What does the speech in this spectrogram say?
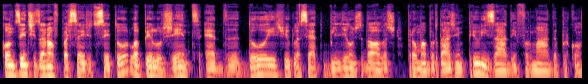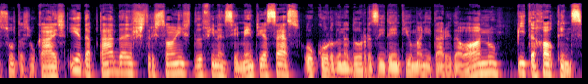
Com 219 parceiros do setor, o apelo urgente é de 2,7 bilhões de dólares para uma abordagem priorizada informada por consultas locais e adaptada às restrições de financiamento e acesso. O coordenador residente humanitário da ONU, Peter Hawkins,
